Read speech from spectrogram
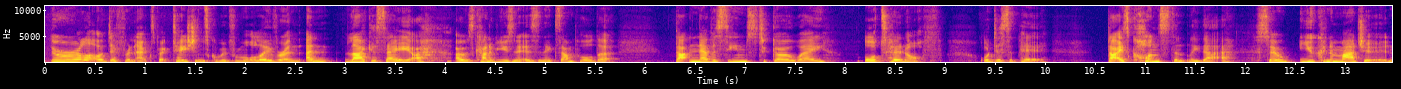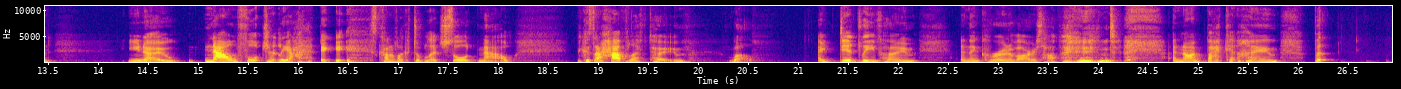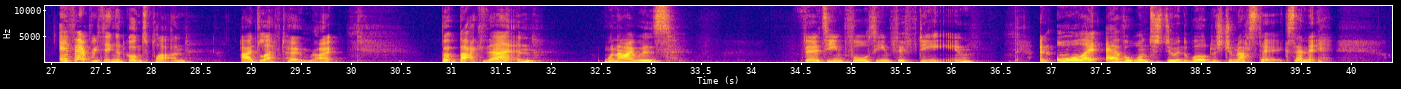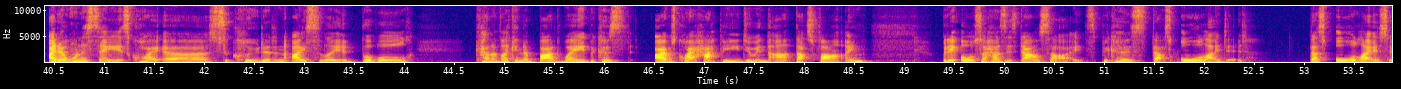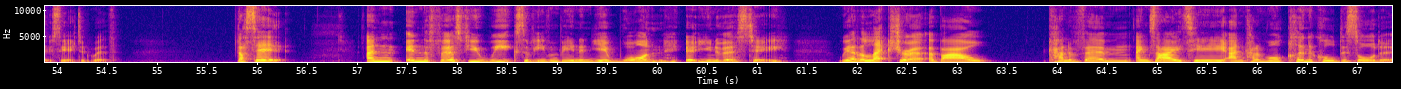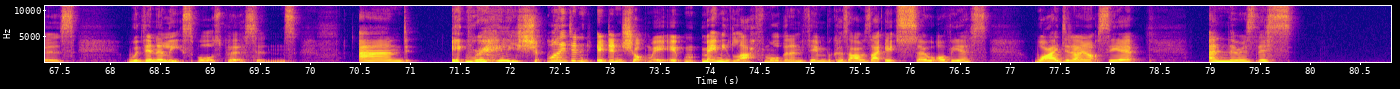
there are a lot of different expectations coming from all over. And and like i say i, I was kind of using it as an example that that never seems to go away or turn off or disappear. That is constantly there. So you can imagine, you know, now fortunately, I, it, it's kind of like a double edged sword now because I have left home. Well, I did leave home and then coronavirus happened and now I'm back at home. But if everything had gone to plan, I'd left home, right? But back then, when I was 13, 14, 15, and all I ever wanted to do in the world was gymnastics. And it, I don't want to say it's quite a secluded and isolated bubble, kind of like in a bad way, because I was quite happy doing that. That's fine. But it also has its downsides because that's all I did. That's all I associated with. That's it. And in the first few weeks of even being in year one at university, we had a lecture about kind of um, anxiety and kind of more clinical disorders within elite sports persons. And it really sh- well it didn't it didn't shock me. It made me laugh more than anything because i was like it's so obvious. Why did i not see it? And there is this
